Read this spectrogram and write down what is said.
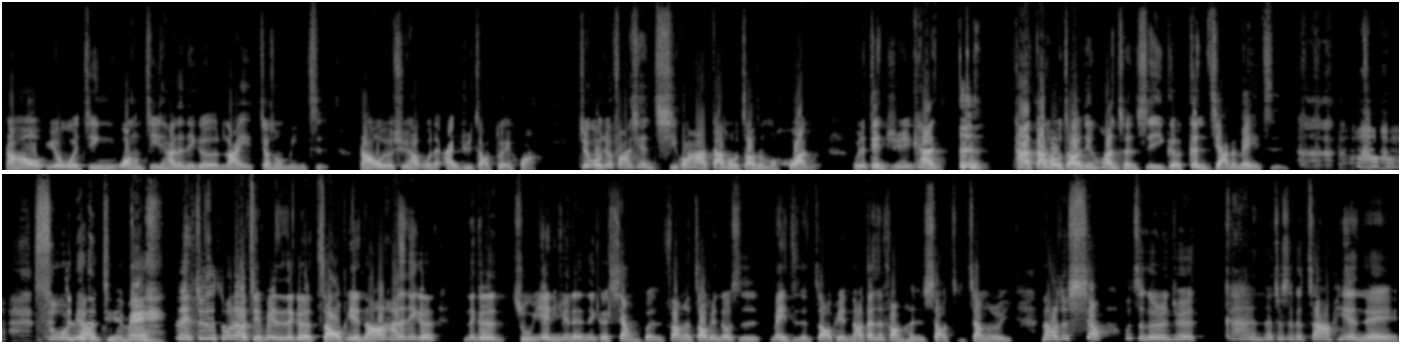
然后因为我已经忘记他的那个 line 叫什么名字，然后我就去他我的 IG 找对话，结果我就发现奇怪他的大头照怎么换了，我就点进去看，她的大头照已经换成是一个更假的妹子，塑料姐妹，对，就是塑料姐妹的那个照片，然后她的那个那个主页里面的那个相本放的照片都是妹子的照片，然后但是放很少几张而已，然后我就笑，我整个人觉得，看他就是个诈骗哎，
